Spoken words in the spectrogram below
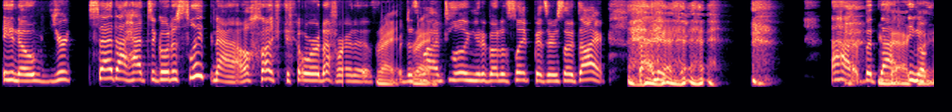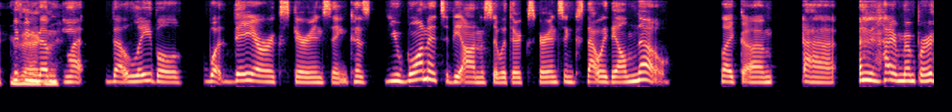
you know you're said i had to go to sleep now like or whatever it is Right, which is why i'm telling you to go to sleep because you're so tired. Anyway, uh, but that you know Exactly, giving them that that label what they are experiencing because you want it to be honestly what they're experiencing because that way they'll know. Like um uh i remember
